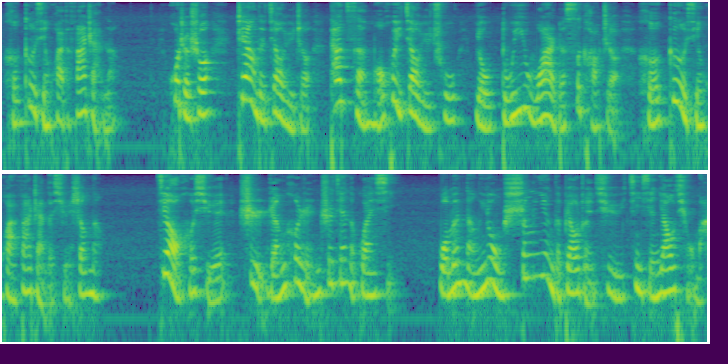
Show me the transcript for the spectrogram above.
和个性化的发展呢？或者说，这样的教育者他怎么会教育出有独一无二的思考者和个性化发展的学生呢？教和学是人和人之间的关系，我们能用生硬的标准去进行要求吗？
